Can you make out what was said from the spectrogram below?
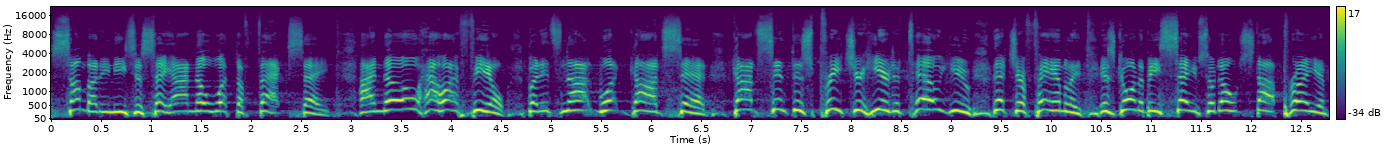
Somebody needs to say, I know what the facts say. I know how I feel, but it's not what God said. God sent this preacher here to tell you that your family is going to be saved, so don't stop praying.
